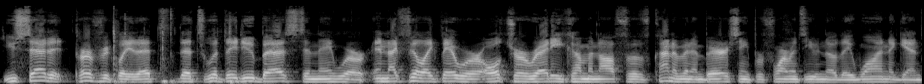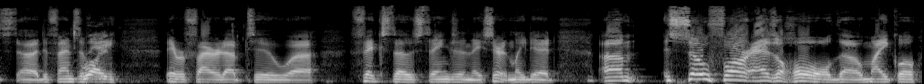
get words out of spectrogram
You said it perfectly. That's that's what they do best, and they were. And I feel like they were ultra ready coming off of kind of an embarrassing performance, even though they won against uh, defensively. Right. They were fired up to uh, fix those things, and they certainly did. Um, so far as a whole, though, Michael,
